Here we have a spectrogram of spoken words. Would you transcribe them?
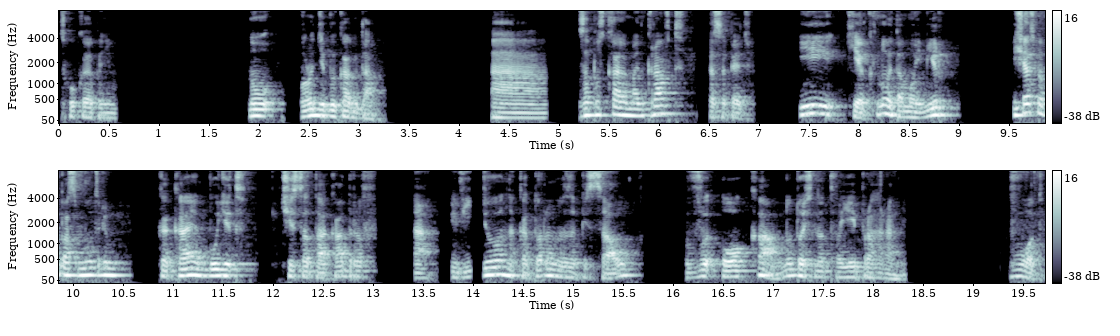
Сколько я понимаю. Ну, вроде бы как да. Запускаю Майнкрафт, сейчас опять. И кек, ну это мой мир. И сейчас мы посмотрим, какая будет частота кадров на видео, на котором я записал в ОК, ну то есть на твоей программе. Вот.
